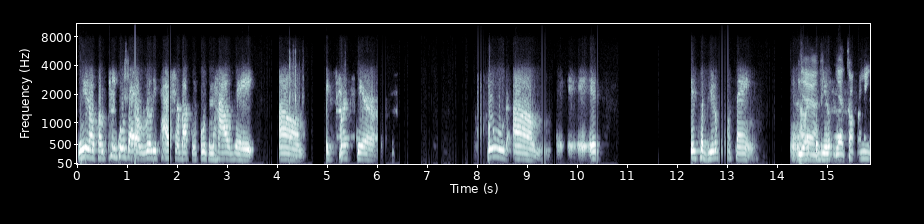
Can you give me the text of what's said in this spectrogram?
you know, from people that are really passionate about their foods and how they um, express their food, um, it, it's it's a beautiful thing. You know, yeah, it's a beautiful. yeah. Talk, I mean,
